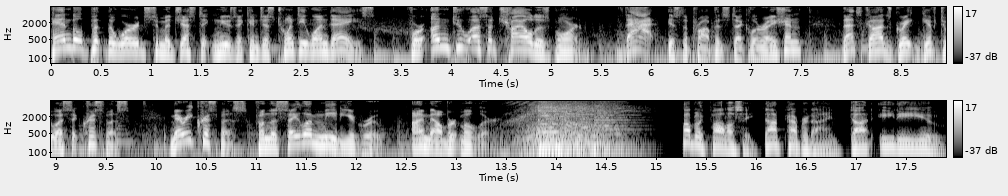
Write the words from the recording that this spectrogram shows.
Handel put the words to majestic music in just 21 days. For unto us a child is born. That is the prophet's declaration. That's God's great gift to us at Christmas. Merry Christmas from the Salem Media Group. I'm Albert Mohler. Publicpolicy.pepperdine.edu.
